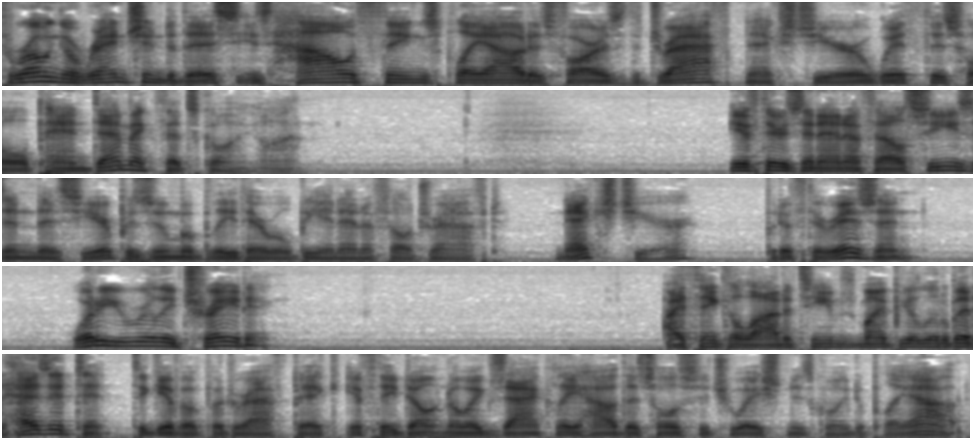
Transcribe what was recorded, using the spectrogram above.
throwing a wrench into this is how things play out as far as the draft next year with this whole pandemic that's going on. If there's an NFL season this year, presumably there will be an NFL draft next year. But if there isn't, what are you really trading? I think a lot of teams might be a little bit hesitant to give up a draft pick if they don't know exactly how this whole situation is going to play out.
